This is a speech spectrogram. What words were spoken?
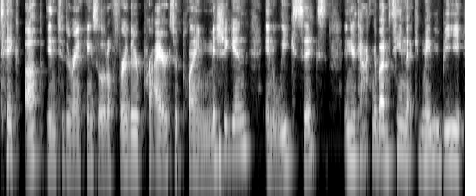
tick up into the rankings a little further prior to playing Michigan in week six. And you're talking about a team that could maybe be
